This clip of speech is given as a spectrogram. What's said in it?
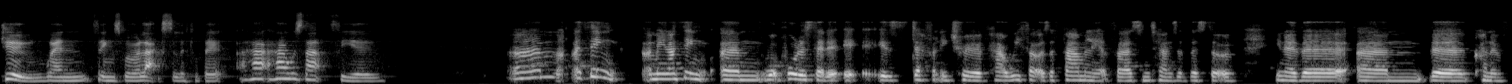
June, when things were relaxed a little bit. How, how was that for you? Um, I think, I mean, I think um, what Paula said it, it is definitely true of how we felt as a family at first in terms of the sort of, you know, the um, the kind of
